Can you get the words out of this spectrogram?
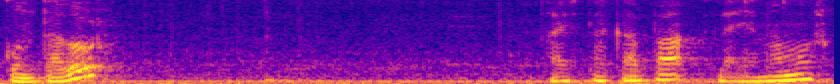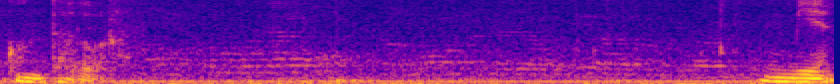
contador. A esta capa la llamamos contador. Bien.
